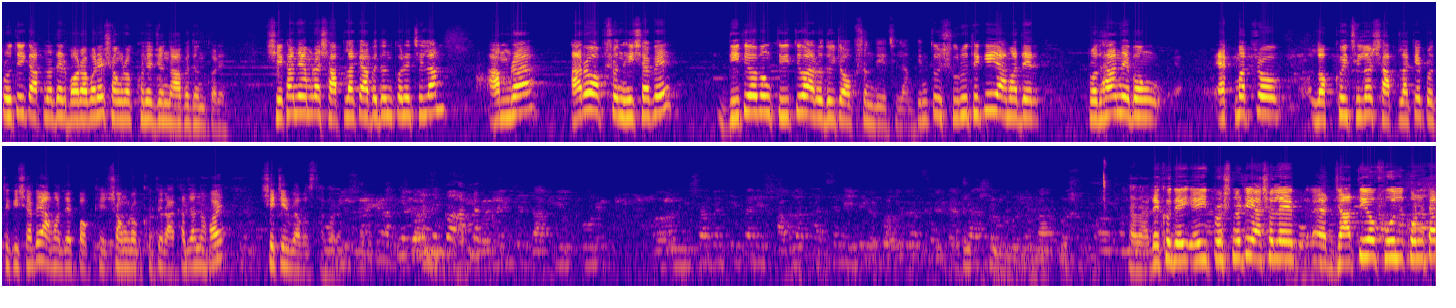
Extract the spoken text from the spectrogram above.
প্রতীক আপনাদের বরাবরের সংরক্ষণের জন্য আবেদন করেন? সেখানে আমরা শাপলাকে আবেদন করেছিলাম। আমরা আরও অপশন হিসাবে দ্বিতীয় এবং তৃতীয় আরও দুইটা অপশন দিয়েছিলাম। কিন্তু শুরু থেকেই আমাদের প্রধান এবং একমাত্র লক্ষ্যই ছিল শাপলাকে প্রতীক হিসাবে আমাদের পক্ষে সংরক্ষিত রাখা যেন হয়, সেটির ব্যবস্থা করা। না? না দেখুন এই এই প্রশ্নটি আসলে জাতীয় ফুল কোনটা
